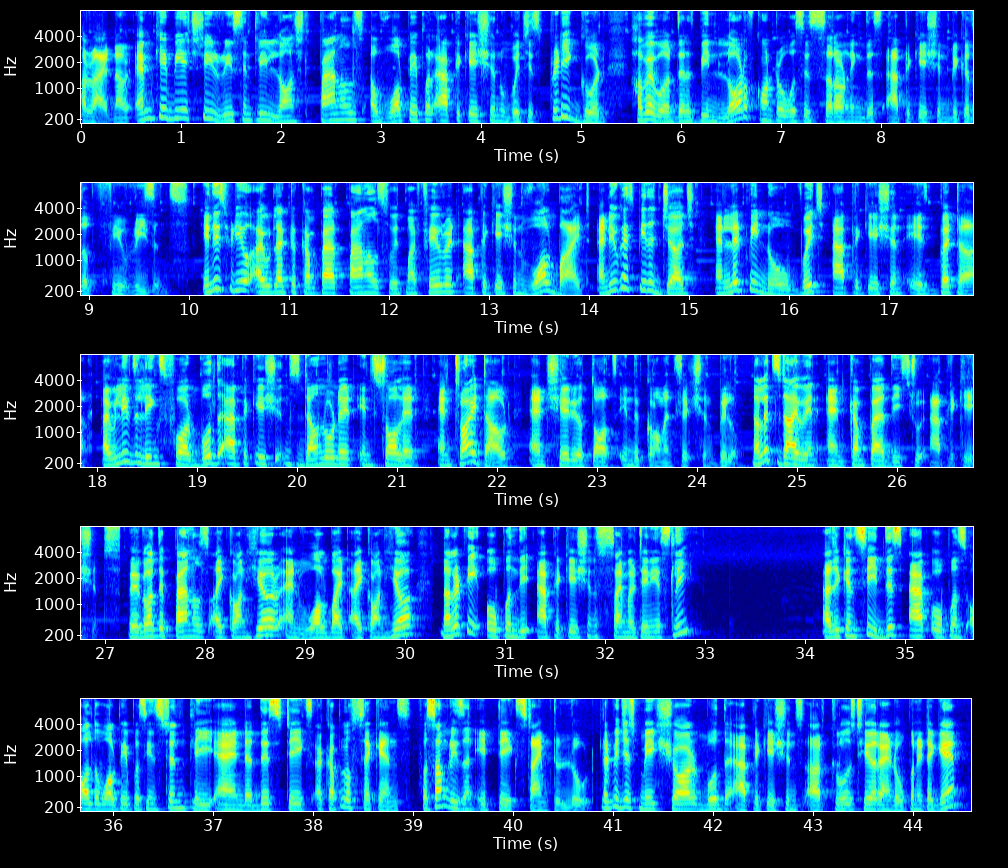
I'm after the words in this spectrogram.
Alright, now MKBHD recently launched Panels, a wallpaper application which is pretty good. However, there has been a lot of controversies surrounding this application because of few reasons. In this video, I would like to compare Panels with my favorite application Wallbyte and you guys be the judge and let me know which application is better. I will leave the links for both the applications, download it, install it and try it out and share your thoughts in the comment section below. Now let's dive in and compare these two applications. We've got the Panels icon here and Wallbyte icon here. Now let me open the applications simultaneously. As you can see, this app opens all the wallpapers instantly and this takes a couple of seconds. For some reason, it takes time to load. Let me just make sure both the applications are closed here and open it again.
